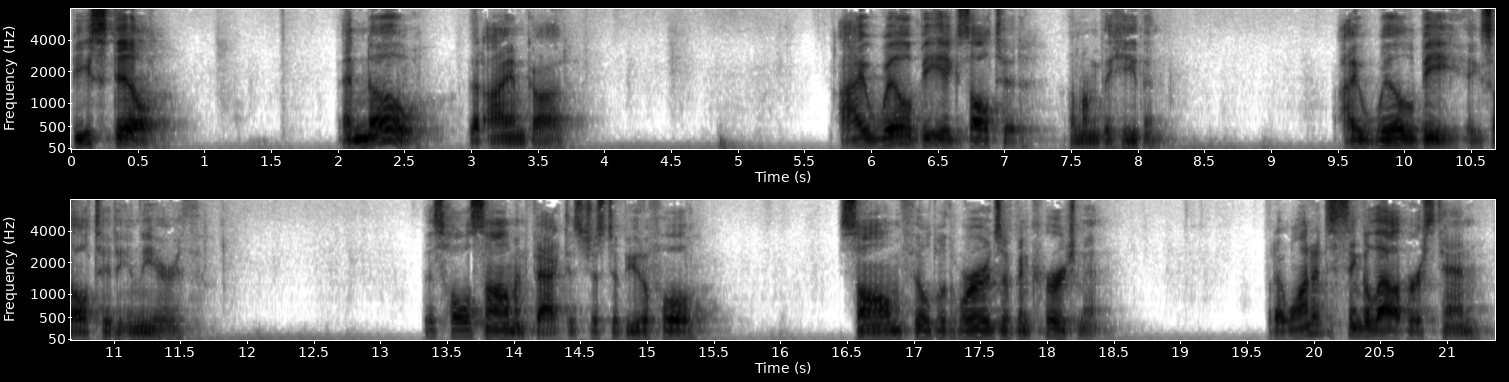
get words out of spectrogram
Be still and know that I am God. I will be exalted among the heathen. I will be exalted in the earth. This whole psalm, in fact, is just a beautiful psalm filled with words of encouragement. But I wanted to single out verse 10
